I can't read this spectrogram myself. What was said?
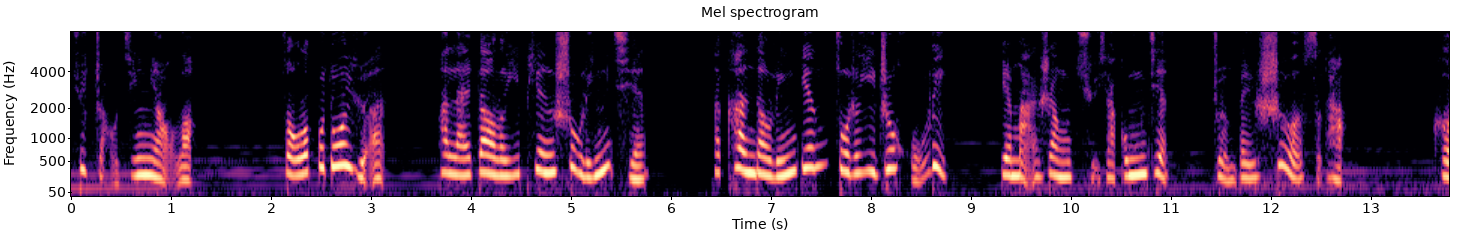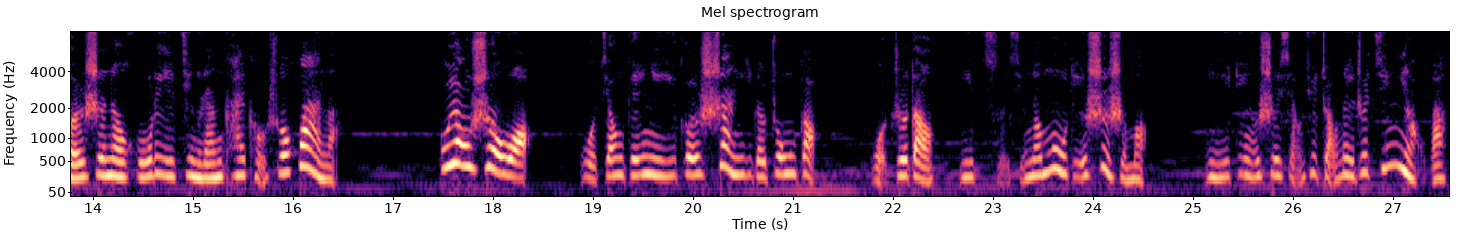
去找金鸟了。走了不多远，他来到了一片树林前。他看到林边坐着一只狐狸，便马上取下弓箭，准备射死它。可是那狐狸竟然开口说话了：“不要射我，我将给你一个善意的忠告。我知道你此行的目的是什么，你一定是想去找那只金鸟吧。”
